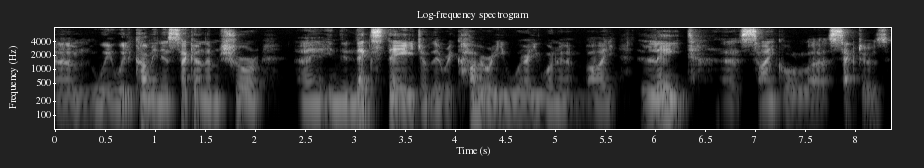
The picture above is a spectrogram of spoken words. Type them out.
Um, we will come in a second, I'm sure, uh, in the next stage of the recovery where you want to buy late cycle sectors.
